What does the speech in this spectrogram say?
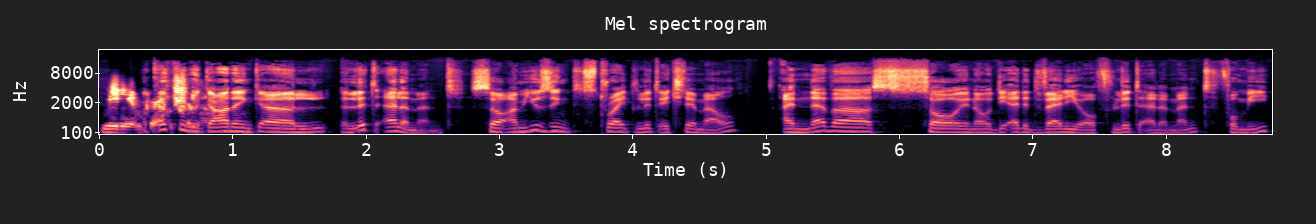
medium ground. Question regarding uh, lit element. So I'm using straight lit HTML. I never saw, you know, the added value of lit element for me.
